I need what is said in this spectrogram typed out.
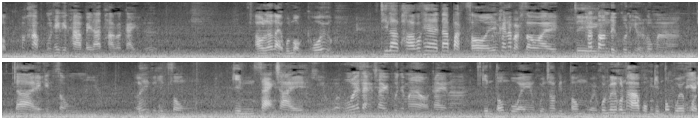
บเพราะขับกรุงเทพวิทาไปลาดพร้าวก็ไกลอยู่ เลยเอาแล้วไหนคุณบอกโอ้ยที่ลาดพร้าวก็แค่หน้าปากซอย แค่หน้าปากซอย จริง ถ้าตอนดึกคุณหิวโทรมาได้ไปกินทรงอย่างเงี้ยเอ้ยไปกินทรง กินแสงชัย หิวอะโอ้ยแสงชัยคุณจะมาเหรอไกลนะกินต้มบวย คุณชอบกินต้มบวย คุณเป็นคนพาผมกินต้มบวยคน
